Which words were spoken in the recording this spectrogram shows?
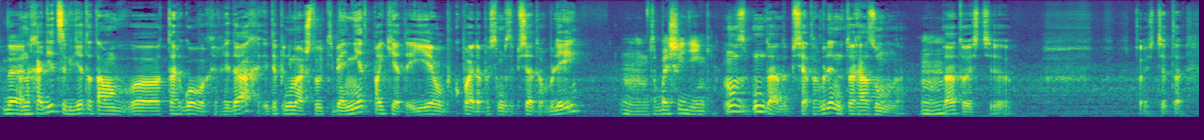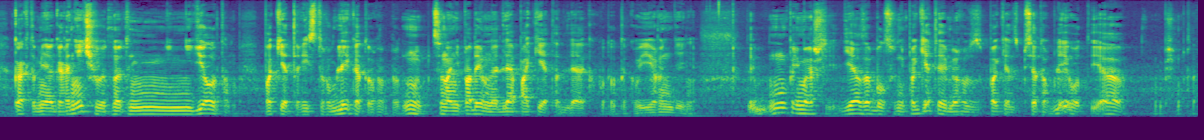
да. а находиться где-то там в э, торговых рядах, и ты понимаешь, что у тебя нет пакета, и я его покупаю, допустим, за 50 рублей. Mm, за большие деньги. Ну, ну да, до 50 рублей, но это разумно. Mm-hmm. Да, то есть э, то есть это как-то меня ограничивает, но это не, не дело там пакет 300 рублей, который, ну, цена неподъемная для пакета, для какого-то такой ерундения. Ты, ну, понимаешь, я забыл сегодня пакет, я беру пакет за 50 рублей, вот я, в общем-то...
